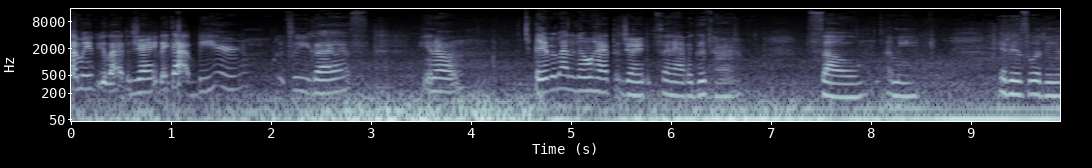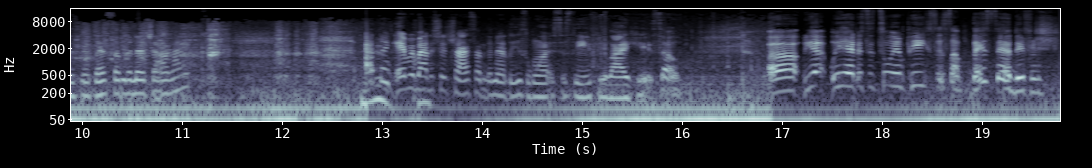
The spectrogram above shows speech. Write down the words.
I mean, if you like to drink, they got beer for you guys. You know, everybody don't have to drink to have a good time. So, I mean, it is what it is. If that's something that y'all like, I think everybody should try something at least once to see if you like it. So, uh, yeah, we headed to Twin Peaks. It's up. They sell different.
